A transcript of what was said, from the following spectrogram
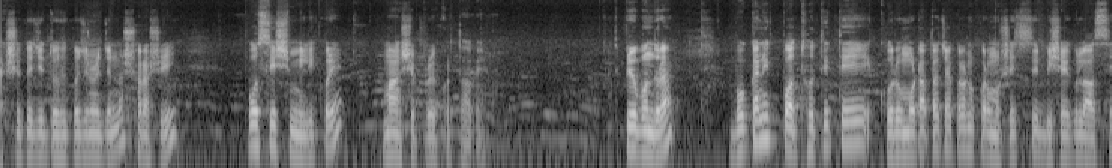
একশো কেজি দহি ওজনের জন্য সরাসরি পঁচিশ মিলি করে মাংসে প্রয়োগ করতে হবে। প্রিয় বন্ধুরা, বৈজ্ঞানিক পদ্ধতিতে গরু মোটা তাজাকরণ কর্মসূচির বিষয়গুলো আছে,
